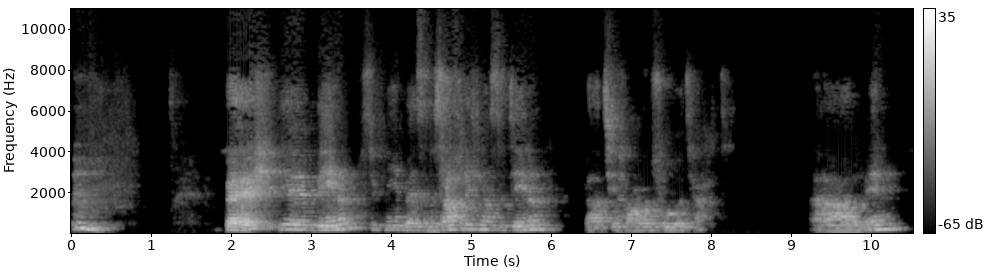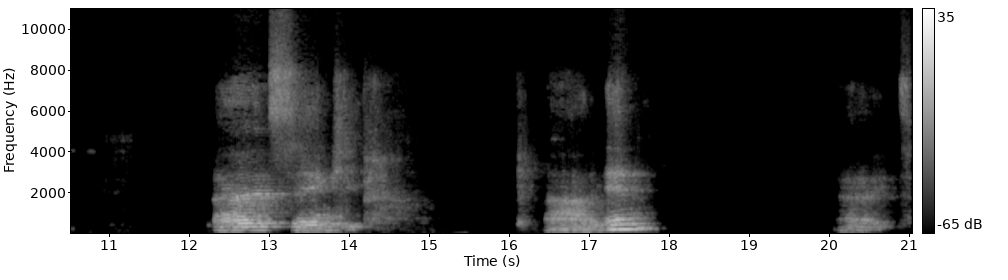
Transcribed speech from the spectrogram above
Buig je benen, je knieën wijzen in dezelfde richting als de tenen. Laat je handen voor het hart. Adem in. Uit, zink diep. Adem in. Uit.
